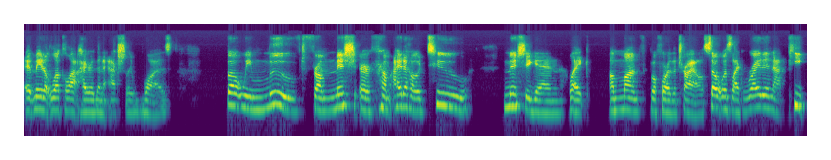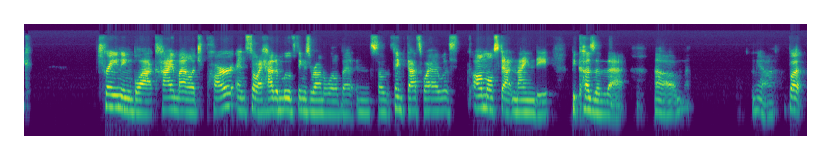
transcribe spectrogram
it made it look a lot higher than it actually was. But we moved from Mich or from Idaho to Michigan like a month before the trial. So it was like right in that peak training block, high mileage part. And so I had to move things around a little bit. And so I think that's why I was almost at 90 because of that. Um, yeah. But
